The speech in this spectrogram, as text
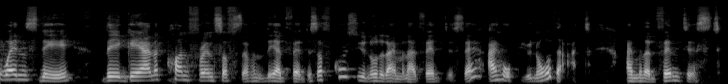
Wednesday, the Guyana Conference of Seventh day Adventists. Of course, you know that I'm an Adventist. Eh? I hope you know that. I'm an Adventist.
